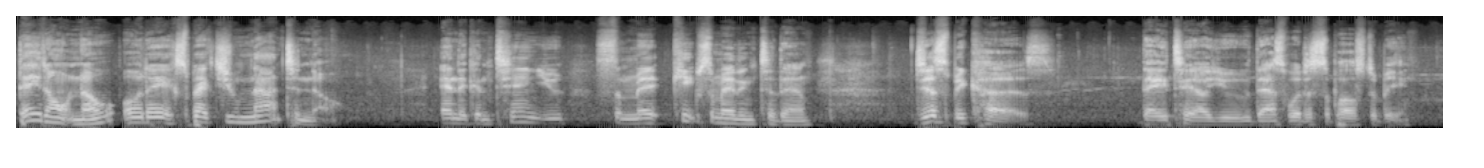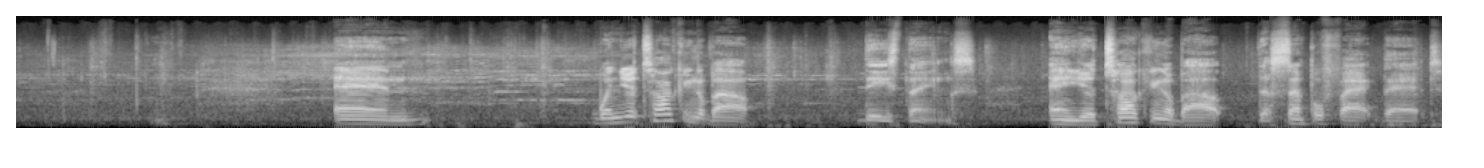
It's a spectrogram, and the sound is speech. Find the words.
they don't know or they expect you not to know. And to continue submit keep submitting to them just because they tell you that's what it's supposed to be. And when you're talking about these things and you're talking about the simple fact that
